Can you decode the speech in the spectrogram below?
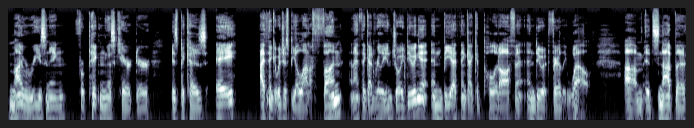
my reasoning for picking this character is because A, I think it would just be a lot of fun, and I think I'd really enjoy doing it. And B, I think I could pull it off and, and do it fairly well. Um, it's not the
